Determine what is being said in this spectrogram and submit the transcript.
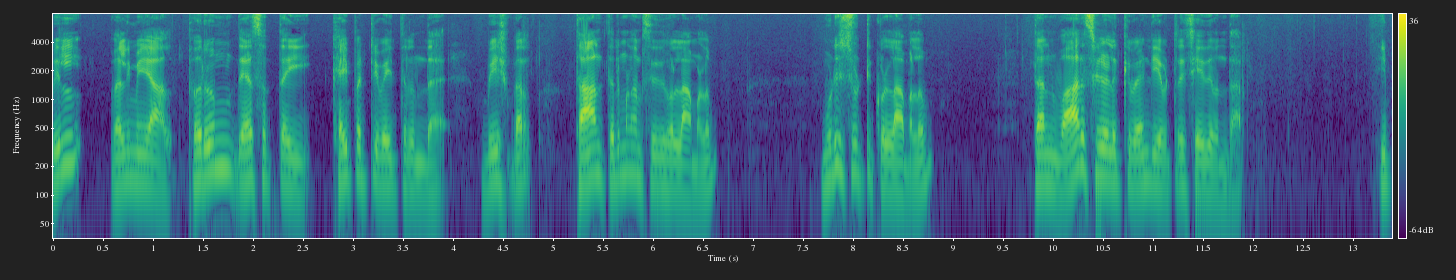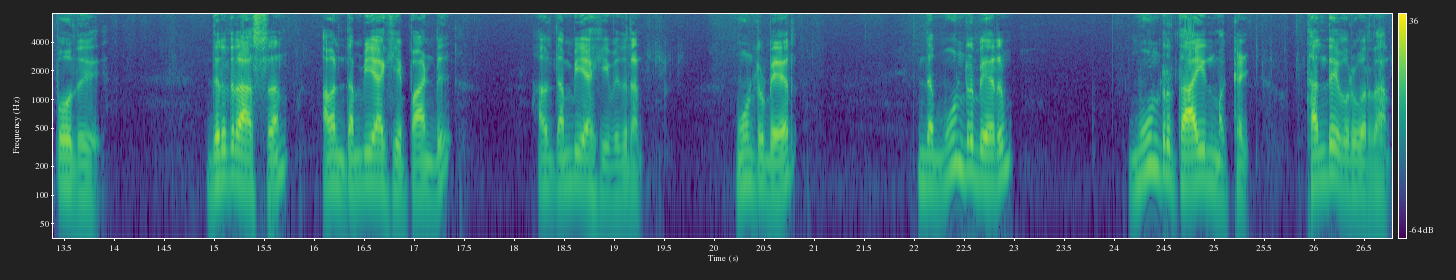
வில் வலிமையால் பெரும் தேசத்தை கைப்பற்றி வைத்திருந்த பீஷ்மர் தான் திருமணம் செய்து கொள்ளாமலும் முடிசூட்டி கொள்ளாமலும் தன் வாரிசுகளுக்கு வேண்டியவற்றை செய்து வந்தார். இப்போது திருதராஷ்டிரன் அவன் தம்பியாகிய பாண்டு அவன் தம்பியாகிய விதுரன் மூன்று பேர் இந்த மூன்று பேரும் மூன்று தாயின் மக்கள். தந்தை ஒருவர்தான்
